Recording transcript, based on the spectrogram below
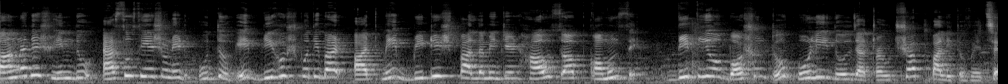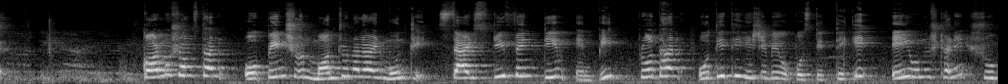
বাংলাদেশ হিন্দু অ্যাসোসিয়েশনের উদ্যোগে বৃহস্পতিবার আট মে ব্রিটিশ পার্লামেন্টের হাউস অব কমন্সে দ্বিতীয় বসন্ত হোলি দোলযাত্রা উৎসব পালিত হয়েছে। কর্মসংস্থান ও পেনশন মন্ত্রণালয়ের মন্ত্রী স্যার স্টিফেন টিম এমপি প্রধান অতিথি হিসেবে উপস্থিত থেকে এই অনুষ্ঠানের শুভ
